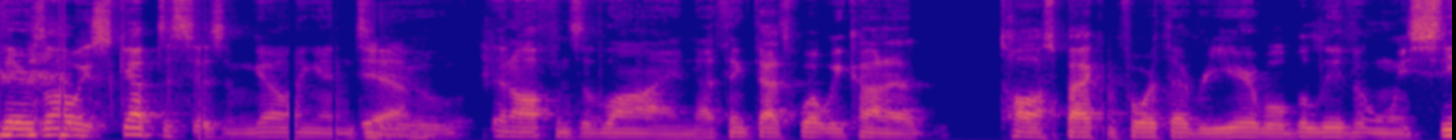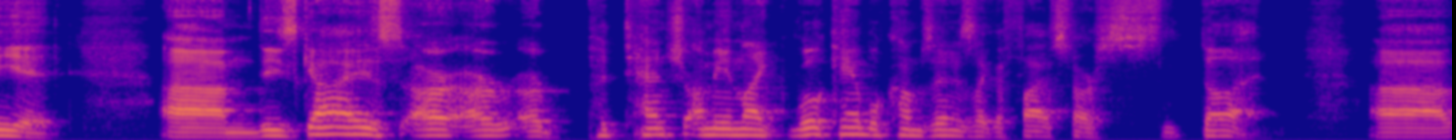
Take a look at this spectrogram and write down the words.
there's always skepticism going into Yeah. an offensive line. I think that's what we kind of toss back and forth every year. We'll believe it when we see it. Um, these guys are, are, are potential. I mean, like Will Campbell comes in as like a five star stud. Uh,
